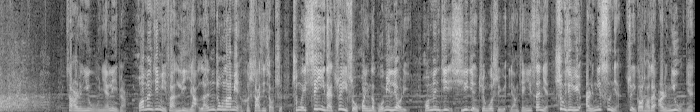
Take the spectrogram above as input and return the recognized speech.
在二零一五年里边，黄焖鸡米饭力压兰州拉面和沙县小吃，成为新一代最受欢迎的国民料理。黄焖鸡席卷全国始于两千一三年，盛行于二零一四年，最高潮在二零一五年。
